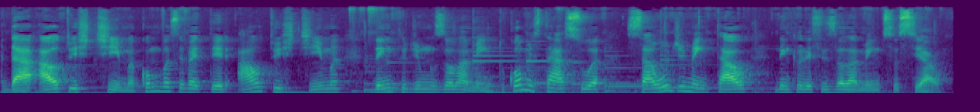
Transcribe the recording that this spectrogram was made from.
da autoestima. Como você vai ter autoestima dentro de um isolamento? Como está a sua saúde mental dentro desse isolamento social?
